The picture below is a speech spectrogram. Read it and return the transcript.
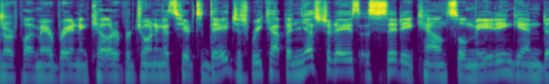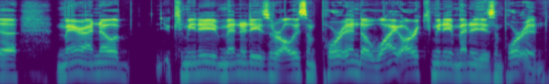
North Platte Mayor Brandon Kelliher for joining us here today. Just recapping yesterday's city council meeting. And uh, Mayor, I know community amenities are always important. Uh, why are community amenities important?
